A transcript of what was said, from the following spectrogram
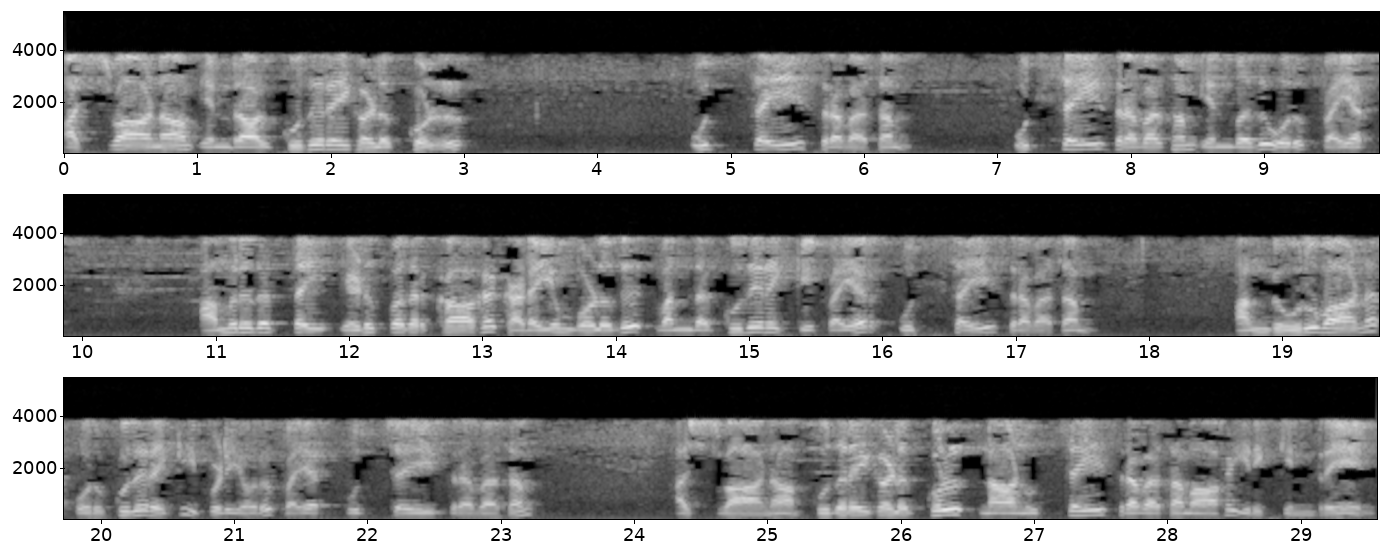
அஸ்வானாம் என்றால் குதிரைகளுக்குள் உச்சை சிரவசம். உச்சை சிரவசம் என்பது ஒரு பெயர். அமிர்தத்தை எடுப்பதற்காக கடையும் பொழுது வந்த குதிரைக்கு பெயர் உச்சை சிரவசம். அங்கு உருவான ஒரு குதிரைக்கு இப்படி ஒரு பெயர். உச்சை சிரவசம் அஸ்வானாம். குதிரைகளுக்குள் நான் உச்சை சிரவசமாக இருக்கின்றேன்.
